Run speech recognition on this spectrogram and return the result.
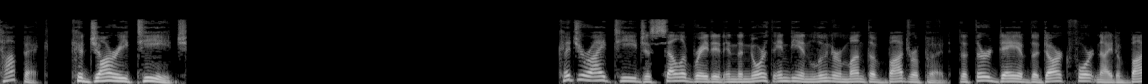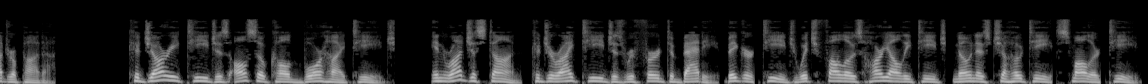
Kajari Teej Kajari Teej is celebrated in the North Indian lunar month of Bhadrapad, the third day of the dark fortnight of Bhadrapada. Kajari Teej is also called Borhai Teej. In Rajasthan, Kajari Teej is referred to Badi bigger Teej which follows Haryali Teej, known as Chahoti smaller Teej.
